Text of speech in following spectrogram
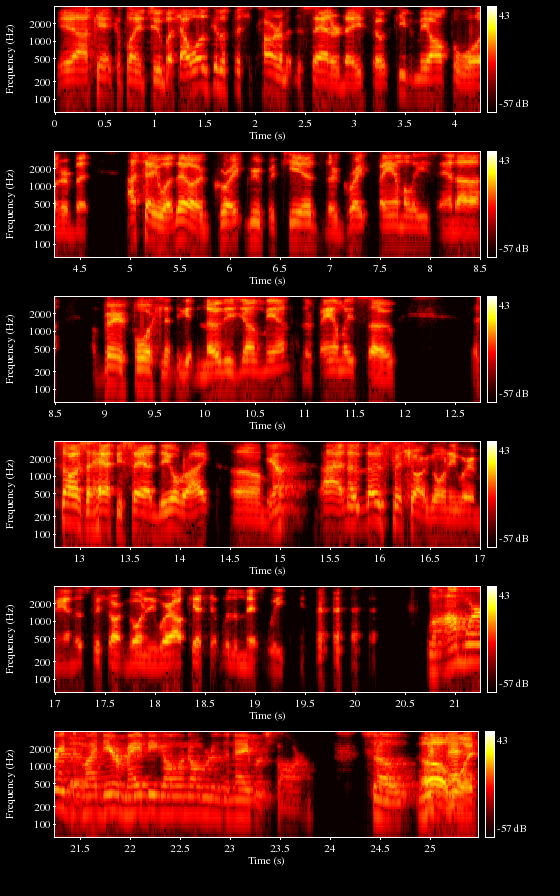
yeah. I can't complain too much. I was going to fish a tournament this Saturday, so it's keeping me off the water. But I tell you what, they're a great group of kids. They're great families, and uh, I'm very fortunate to get to know these young men, and their families. So it's always a happy, sad deal, right? Um, yep. I, those, those fish aren't going anywhere, man. Those fish aren't going anywhere. I'll catch up with them next week. well, I'm worried yeah. that my deer may be going over to the neighbor's farm. So, with oh that, boy.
